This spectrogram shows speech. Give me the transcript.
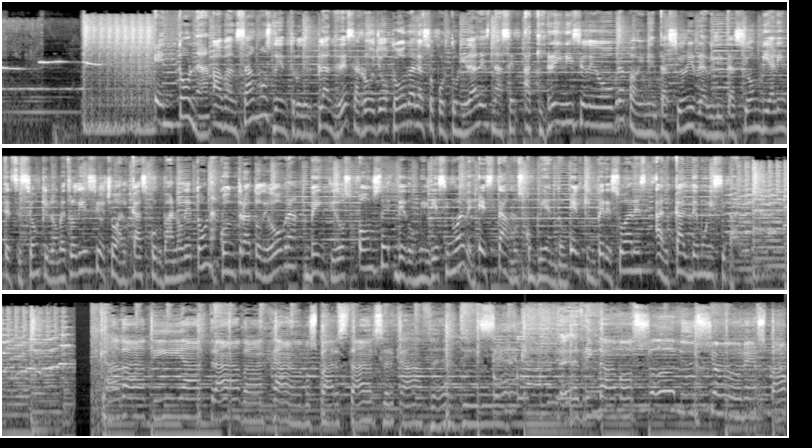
En Tona avanzamos dentro del plan de desarrollo. Todas las oportunidades nacen aquí. Reinicio de obra, pavimentación y rehabilitación vial intersección kilómetro 18 al casco urbano de Tona. Contrato de obra 2211 de 2019. Estamos cumpliendo. Elkin Pérez Suárez, alcalde municipal. Cada día trabajamos para estar cerca de ti. Te brindamos soluciones para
